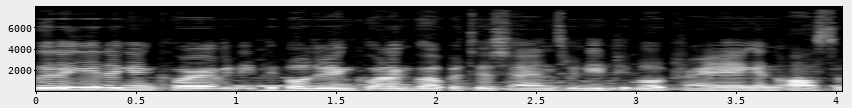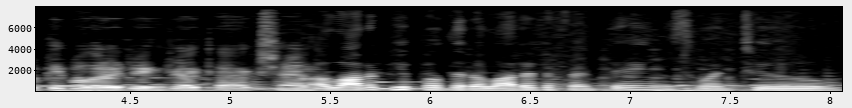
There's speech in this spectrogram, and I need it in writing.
litigating in court, we need people doing quote-unquote petitions, we need people praying, and also people that are doing direct action. A lot of people did a lot of different things, went to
